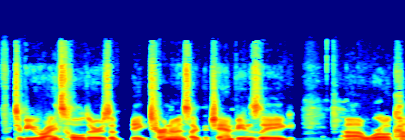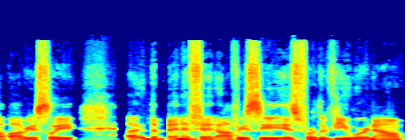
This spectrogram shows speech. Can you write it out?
for to be rights holders of big tournaments like the Champions League uh, World Cup, obviously. Uh, the benefit, obviously, is for the viewer. Now,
